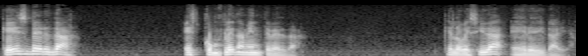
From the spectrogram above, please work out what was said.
que es verdad, es completamente verdad que la obesidad es hereditaria.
